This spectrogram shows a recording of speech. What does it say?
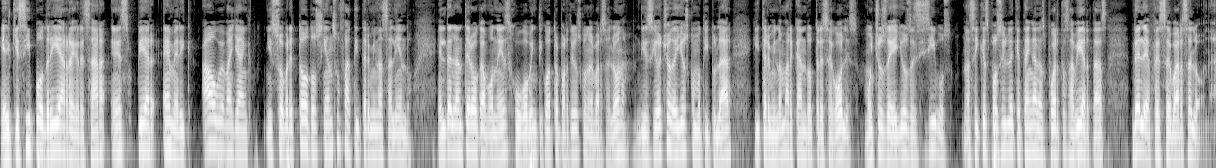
El que sí podría regresar es Pierre-Emerick Aubameyang y sobre todo si Ansu Fati termina saliendo. El delantero gabonés jugó 24 partidos con el Barcelona, 18 de ellos como titular y terminó marcando 13 goles, muchos de ellos decisivos. Así que es posible que tenga las puertas abiertas del FC Barcelona.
